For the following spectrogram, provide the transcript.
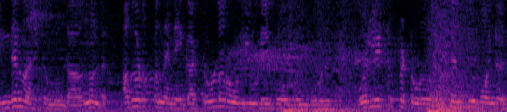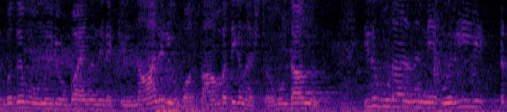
ഇന്ധന നഷ്ടം ഉണ്ടാകുന്നുണ്ട് അതോടൊപ്പം തന്നെ ഗട്ടറുള്ള റോഡിലൂടെ പോകുമ്പോൾ ഒരു ലിറ്റർ പെട്രോൾ മുപ്പത്തഞ്ച് പോയിന്റ് ഒൻപത് മൂന്ന് രൂപ എന്ന നിരക്കിൽ നാല് രൂപ സാമ്പത്തിക നഷ്ടവും ഉണ്ടാകുന്നുണ്ട്. ഇതുകൂടാതെ തന്നെ ഒരു ലിറ്റർ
